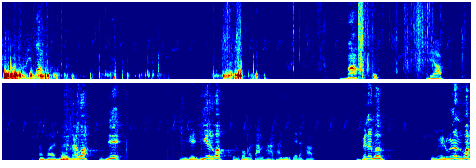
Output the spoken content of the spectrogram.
จะมาขนาดดิวะมาสวัสดีครับ ท่านพอจะมึช่งวยเป็นใครวะมาที่นี่มึงเป็นเฮียเลยวะคือผมมาตามหาท่านพิงเพชรนะครับ มึงเป็นอะไรมึงกูไม่รู้เรื่องเลยวะ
